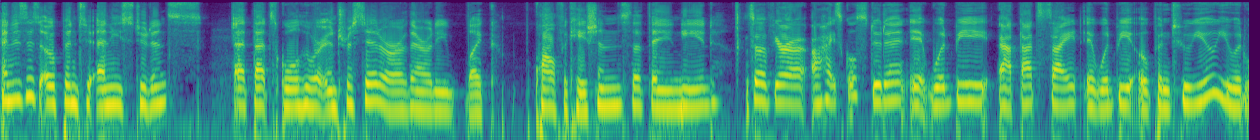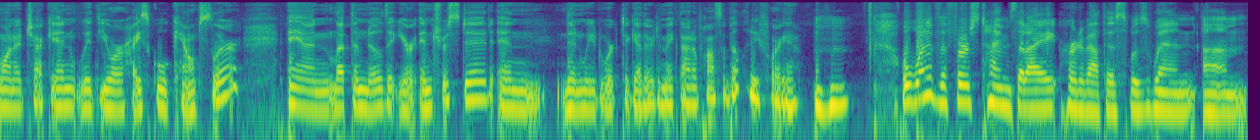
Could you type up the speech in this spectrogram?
And is this open to any students at that school who are interested, or are there any like qualifications that they need? So if you're a, a high school student, it would be at that site, it would be open to you. You would want to check in with your high school counselor and let them know that you're interested, and then we'd work together to make that a possibility for you. Mm-hmm. Well, one of the first times that I heard about this was when um,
